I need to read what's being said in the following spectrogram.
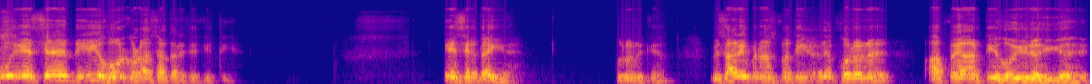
ਉਹ ਇਸੇ ਦੀ ਹੋਰ ਖੁਲਾਸਾ ਕਰਕੇ ਕੀਤੀ ਇਸੇ ਦਾ ਹੀ ਹੈ। ਉਹਨਾਂ ਨੇ ਕਿਹਾ ਵੀ ਸਾਰੀ ਬਨਸਪਤੀ ਦੇ ਫੁੱਲ ਨੇ ਆਪੇ ਆਰਤੀ ਹੋ ਹੀ ਰਹੀ ਹੈ ਇਹ।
